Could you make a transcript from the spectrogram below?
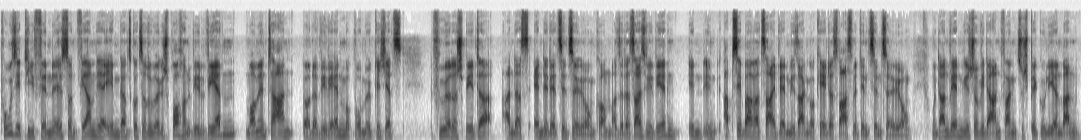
positiv finde, ist, und wir haben ja eben ganz kurz darüber gesprochen, wir werden momentan oder wir werden womöglich jetzt früher oder später an das Ende der Zinserhöhung kommen. Also das heißt, wir werden in, in absehbarer Zeit werden wir sagen, okay, das war's mit den Zinserhöhungen. Und dann werden wir schon wieder anfangen zu spekulieren, wann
